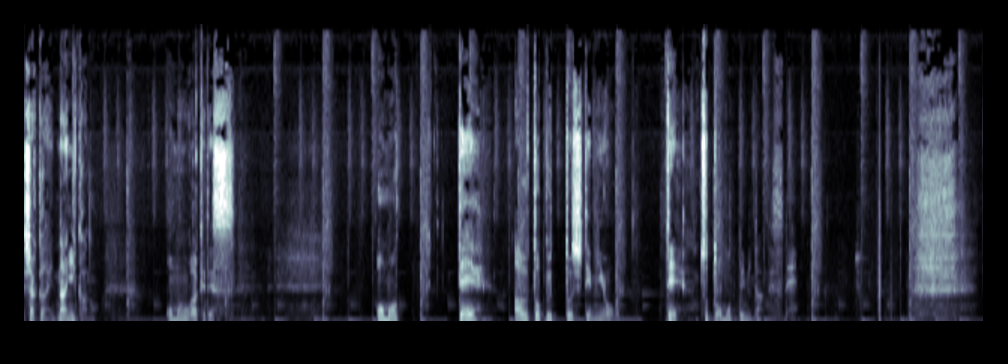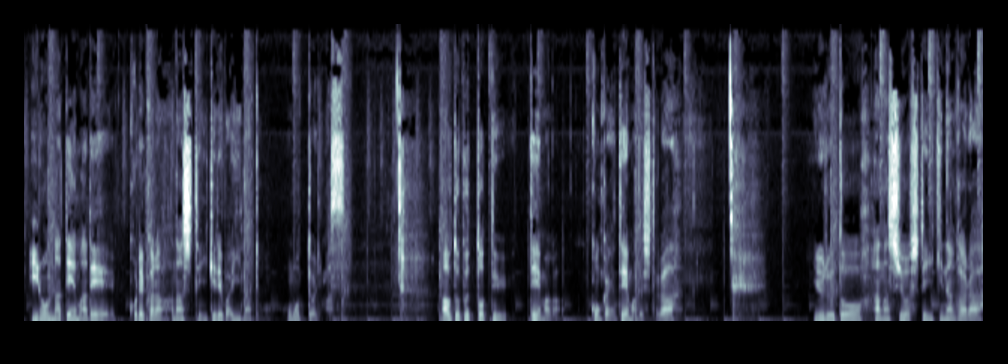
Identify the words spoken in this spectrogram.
社会何かの思うわけです。思ってアウトプットしてみようってちょっと思ってみたんですね。いろんなテーマでこれから話していければいいなと思っております。アウトプットっていうテーマが今回のテーマでしたがいろいろと話をしていきながら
